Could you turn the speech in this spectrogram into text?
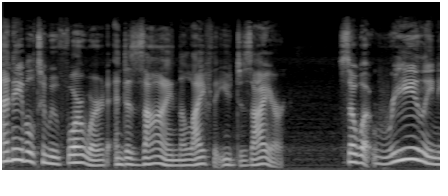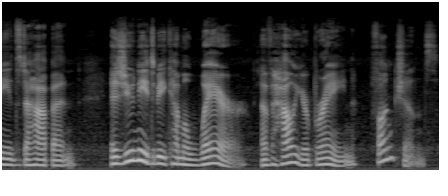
unable to move forward and design the life that you desire. So, what really needs to happen is you need to become aware of how your brain functions,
